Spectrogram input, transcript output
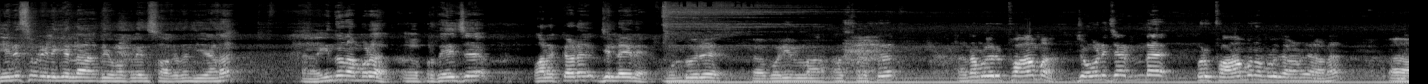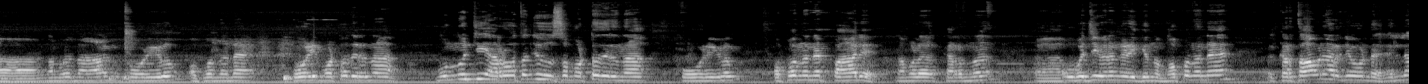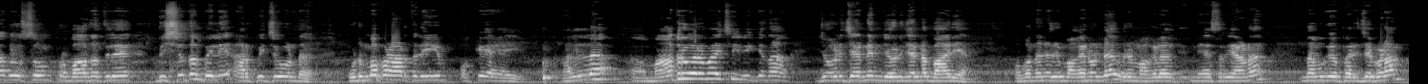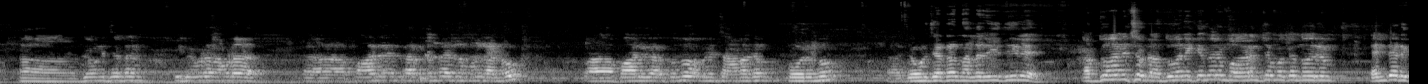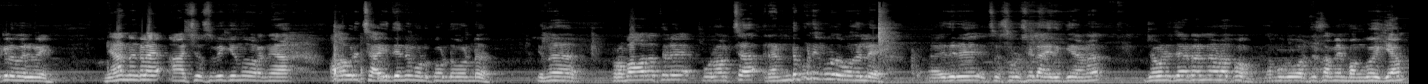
ജെനിസ് എല്ലാ ദൈവമക്കളെയും സ്വാഗതം ചെയ്യാണ്. ഇന്ന് നമ്മൾ പ്രത്യേകിച്ച് പാലക്കാട് ജില്ലയിലെ മുണ്ടൂര് പോലെയുള്ള ആ സ്ഥലത്ത് നമ്മളൊരു ഫാം ജോണി ചേട്ടന്റെ ഒരു ഫാം നമ്മൾ കാണുകയാണ്. നമ്മൾ നാടൻ കോഴികളും ഒപ്പം തന്നെ കോഴി മുട്ട തരുന്ന മുന്നൂറ്റി അറുപത്തഞ്ച് ദിവസം മുട്ട തരുന്ന കോഴികളും ഒപ്പം തന്നെ പാൽ നമ്മൾ കറന്ന് ഉപജീവനം കഴിക്കുന്നു. ഒപ്പം തന്നെ കർത്താവിനെ അറിഞ്ഞുകൊണ്ട് എല്ലാ ദിവസവും പ്രഭാതത്തിൽ വിശുദ്ധ ബലി അർപ്പിച്ചുകൊണ്ട് കുടുംബ പ്രാർത്ഥനയും ഒക്കെയായി നല്ല മാതൃകരമായി ജീവിക്കുന്ന ജോണി ചേട്ടനും ജോണി ചേട്ടന്റെ ഭാര്യ. ഒപ്പം തന്നെ ഒരു മകനുണ്ട് ഒരു മകൾ നേസറിയാണ് നമുക്ക് പരിചയപ്പെടാം. ജോണി ചേട്ടൻ ഇപ്പൊ ഇവിടെ നമ്മുടെ പാൽ കറക്കുന്നതായി നമ്മൾ കണ്ടു. പാൽ കറക്കുന്നു അവന് ചാണകം കോരുന്നു. ആ, ജോണി ചേട്ടൻ നല്ല രീതിയിൽ അധ്വാനിച്ചുണ്ട് അധ്വാനിക്കുന്നവരും ഭാരം ചുമക്കുന്നവരും എന്റെ അടുക്കൽ വരുവേ. ഞാൻ നിങ്ങളെ ആശ്വസിപ്പിക്കുന്നു പറഞ്ഞ ആ ഒരു ചൈതന്യം ഉൾക്കൊണ്ടുകൊണ്ട് ഇന്ന് പ്രഭാതത്തിലെ പുലർച്ച രണ്ട് മണി മുതൽ മുതലേ ഇതിൽ ശുശ്രൂഷയിലായിരിക്കുകയാണ്. ജോണി ചേട്ടനോടൊപ്പം നമുക്ക് കുറച്ച് സമയം പങ്കുവയ്ക്കാം.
